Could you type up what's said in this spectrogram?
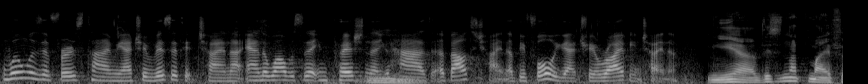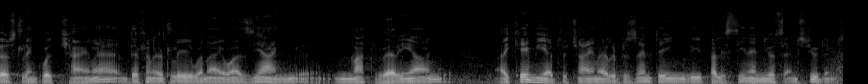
When was the first time you actually visited China, and what was the impression that you mm. had about China before you actually arrived in China? Yeah, this is not my first link with China. Definitely when I was young, not very young, I came here to China representing the Palestinian youth and students.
